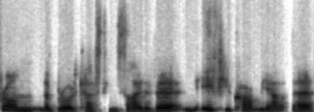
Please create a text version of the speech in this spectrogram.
from the broadcasting side of it. And if you can't be out there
